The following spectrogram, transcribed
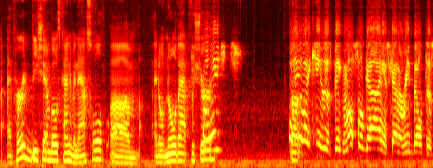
I've heard DeChambeau's kind of an asshole. Um, I don't know that for sure. Well, he's, well, he's like he's this big muscle guy, and he's kind of rebuilt this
